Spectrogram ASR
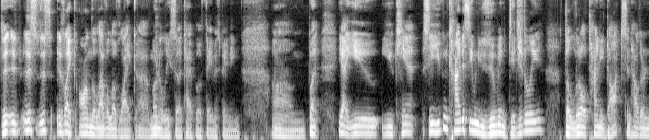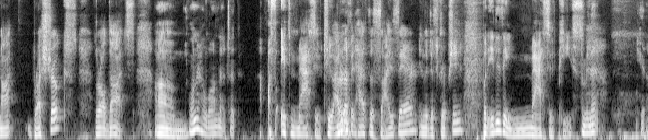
this this is like on the level of like uh, Mona Lisa type of famous painting. Um, but yeah, you you can't see. You can kind of see when you zoom in digitally the little tiny dots and how they're not brushstrokes. They're all dots. Um, I wonder how long that took. it's massive too. I don't know if it has the size there in the description, but it is a massive piece. I mean that. Yeah.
